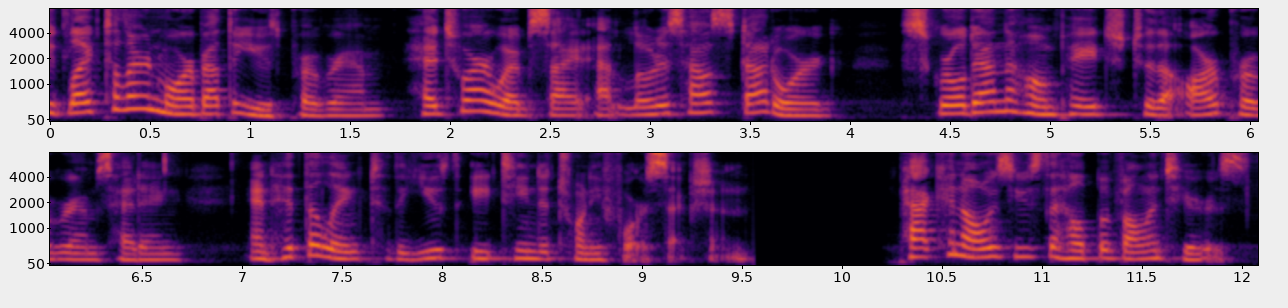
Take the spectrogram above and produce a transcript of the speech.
you'd like to learn more about the youth program head to our website at lotushouse.org scroll down the homepage to the our programs heading and hit the link to the youth 18 to 24 section pat can always use the help of volunteers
